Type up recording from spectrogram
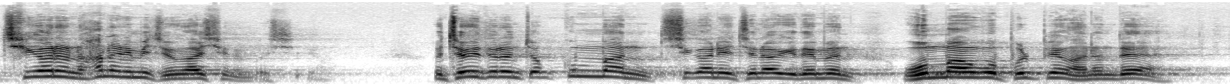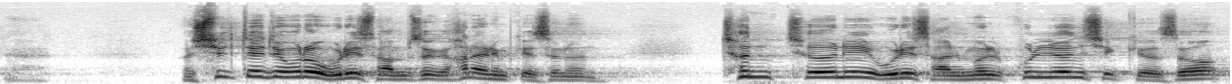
시간은 하나님이 정하시는 것이에요. 저희들은 조금만 시간이 지나게 되면 원망하고 불평하는데 실제적으로 우리 삶 속에 하나님께서는 천천히 우리 삶을 훈련시켜서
